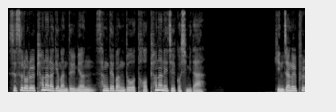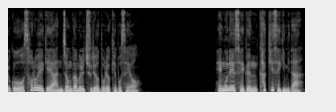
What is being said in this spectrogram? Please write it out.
스스로를 편안하게 만들면 상대방도 더 편안해질 것입니다. 긴장을 풀고 서로에게 안정감을 주려 노력해 보세요. 행운의 색은 카키색입니다.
